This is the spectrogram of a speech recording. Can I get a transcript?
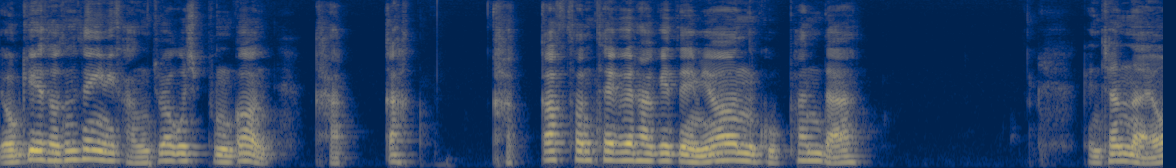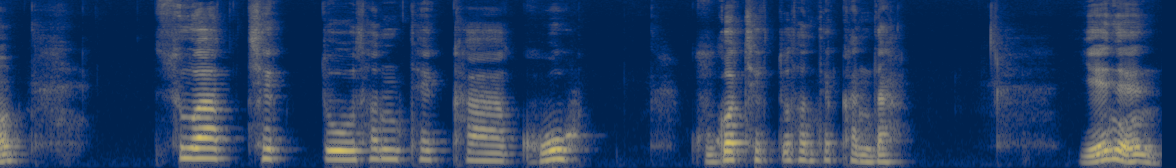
여기에서 선생님이 강조하고 싶은 건 각각, 각각 선택을 하게 되면 곱한다. 괜찮나요? 수학책도 선택하고 국어책도 선택한다. 얘는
